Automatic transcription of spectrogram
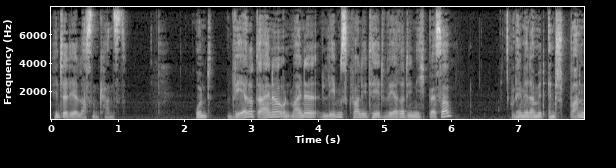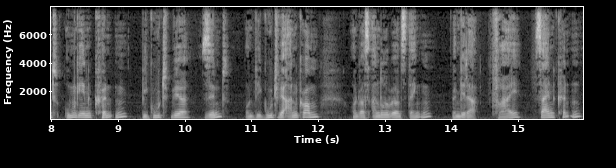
hinter dir lassen kannst. Und wäre deine und meine Lebensqualität, wäre die nicht besser, wenn wir damit entspannt umgehen könnten, wie gut wir sind und wie gut wir ankommen und was andere über uns denken, wenn wir da frei sein könnten?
